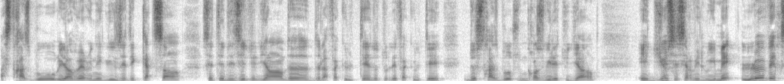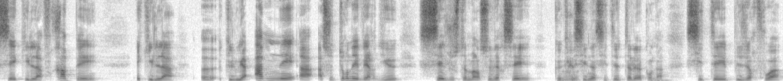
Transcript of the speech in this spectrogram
à Strasbourg. Il a ouvert une église, il était 400. C'était des étudiants de, de, la faculté, de toutes les facultés de Strasbourg, une grosse ville étudiante. Et Dieu s'est servi de lui. Mais le verset qui l'a frappé et qui l'a euh, qui lui a amené à, se tourner vers Dieu, c'est justement ce verset que Christine a cité tout à l'heure, qu'on a cité plusieurs fois,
